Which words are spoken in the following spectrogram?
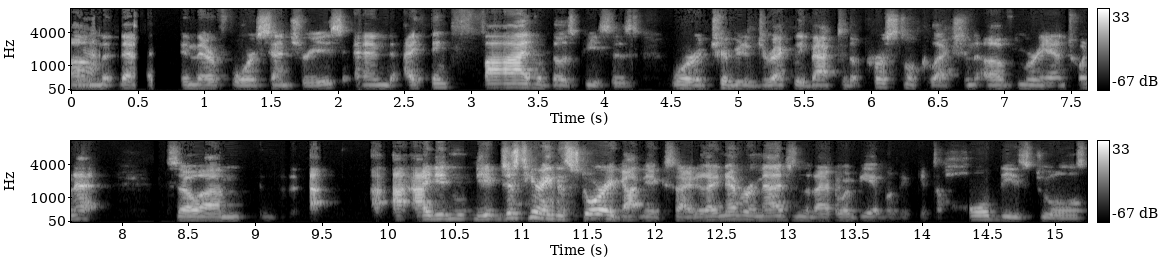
um, yeah. that in their four centuries, and I think five of those pieces were attributed directly back to the personal collection of Marie Antoinette. So um, I, I, didn't just hearing the story got me excited. I never imagined that I would be able to get to hold these jewels,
